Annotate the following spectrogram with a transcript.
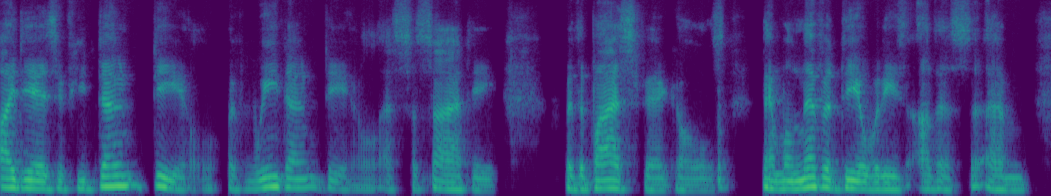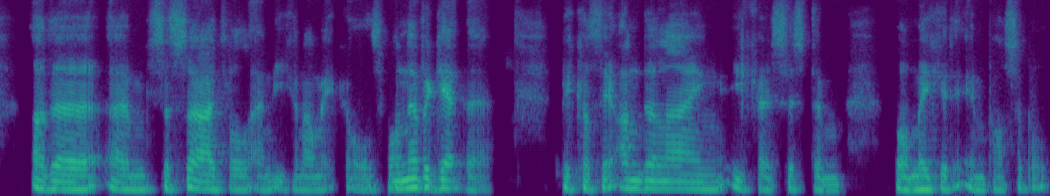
idea is if you don't deal, if we don't deal as society with the biosphere goals, then we'll never deal with these other, um, other um, societal and economic goals. We'll never get there because the underlying ecosystem will make it impossible.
